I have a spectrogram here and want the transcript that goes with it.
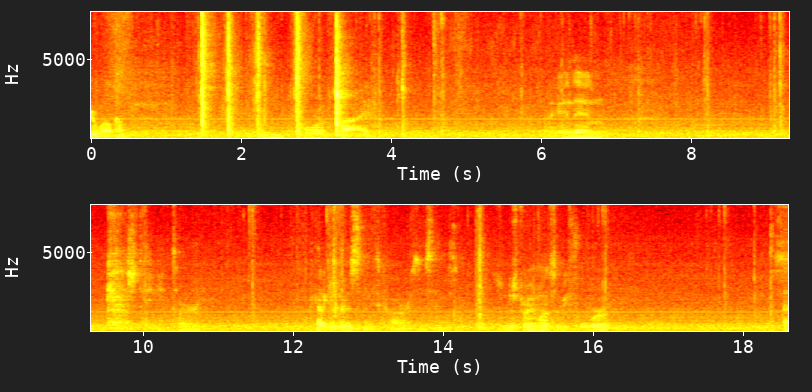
You're welcome. Three, four, five. Gotta get rid of some of these cars. These things. So destroying once, that'd be four. I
